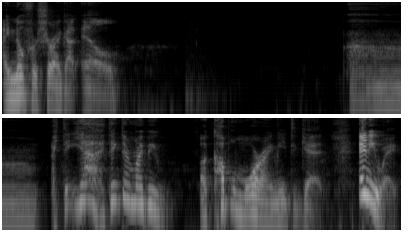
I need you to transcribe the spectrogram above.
I know for sure I got L. Um I think yeah, I think there might be a couple more I need to get. Anyway,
